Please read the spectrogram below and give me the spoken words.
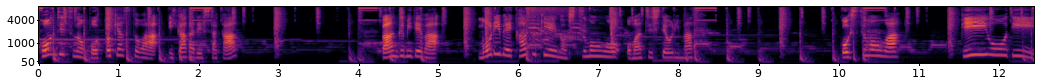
本日のポッドキャストはいかがでしたか？番組では、森部和樹への質問をお待ちしております。ご質問は、podcast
